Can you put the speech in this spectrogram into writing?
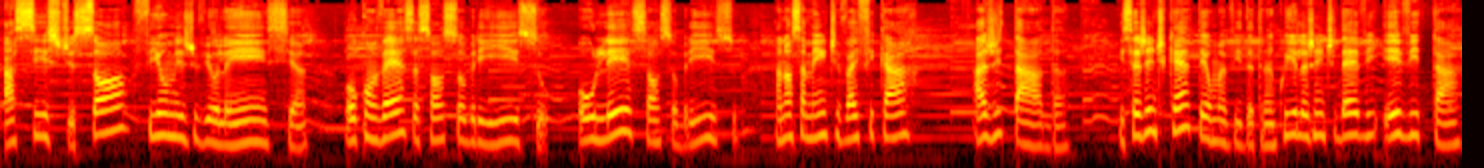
assiste só filmes de violência, ou conversa só sobre isso, ou ler só sobre isso, a nossa mente vai ficar agitada. E se a gente quer ter uma vida tranquila, a gente deve evitar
